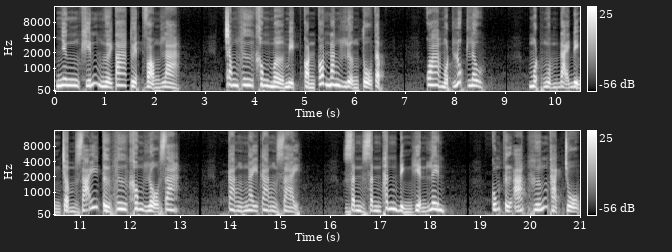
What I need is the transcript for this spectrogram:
Nhưng khiến người ta tuyệt vọng là. Trong hư không mờ mịt còn có năng lượng tụ tập. Qua một lúc lâu. Một ngụm đại đỉnh chậm rãi từ hư không lộ ra. Càng ngày càng dài. Dần dần thân đỉnh hiện lên. Cũng từ áp hướng thạch trụ.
